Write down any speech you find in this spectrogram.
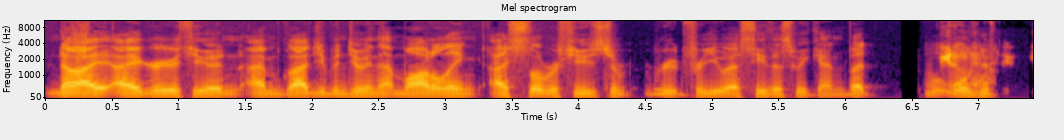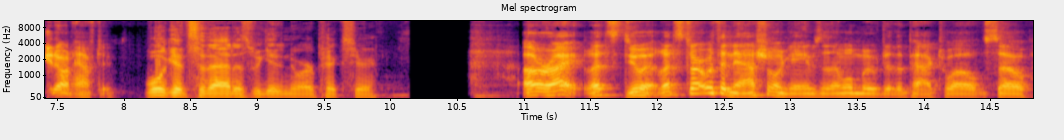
no, I, I agree with you, and I'm glad you've been doing that modeling. I still refuse to root for USC this weekend, but we'll, you don't we'll have to. You don't have to. We'll get to that as we get into our picks here. All right, let's do it. Let's start with the national games and then we'll move to the Pac 12. So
